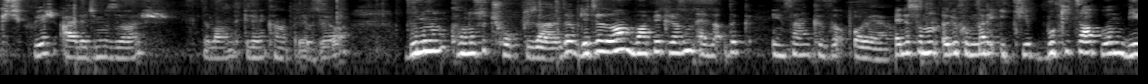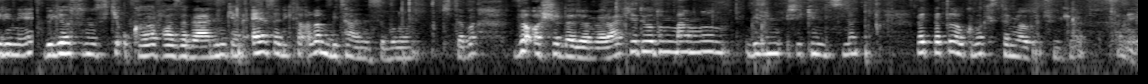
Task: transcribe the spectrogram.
Küçük bir ailacımız var. Yılan ve Gidenin kanatları yazıyor. Bunun konusu çok güzeldi. Gece doğan vampir kralın evlatlık insan kızı oraya. Edison'un Ölü Kumları 2. Bu kitabın birini biliyorsunuz ki o kadar fazla beğendim ki yani en sevdiğim kitaplardan bir tanesi bunun kitabı. Ve aşırı derece merak ediyordum ben bunun birin, ikincisini. Wattpad'den okumak istemiyordum çünkü. Hani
